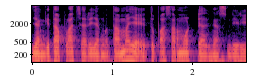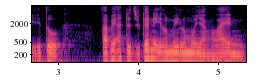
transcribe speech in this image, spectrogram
Yang kita pelajari yang utama yaitu pasar modalnya sendiri itu. Tapi ada juga nih ilmu-ilmu yang lain.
